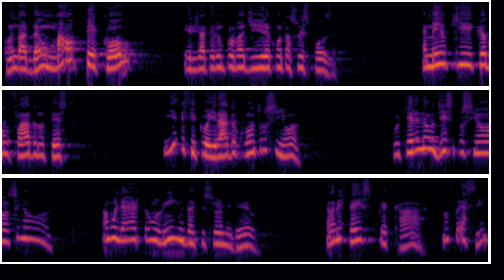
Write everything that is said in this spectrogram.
Quando Adão mal pecou, ele já teve um problema de ira contra a sua esposa. É meio que camuflado no texto. E ele ficou irado contra o Senhor. Porque ele não disse para o Senhor: Senhor, a mulher tão linda que o Senhor me deu, ela me fez pecar. Não foi assim.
